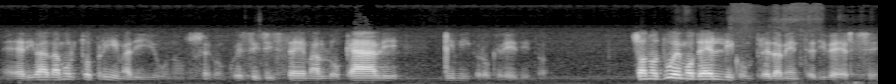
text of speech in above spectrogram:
è arrivata molto prima di Yunus con questi sistemi locali di microcredito. Sono due modelli completamente diversi.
